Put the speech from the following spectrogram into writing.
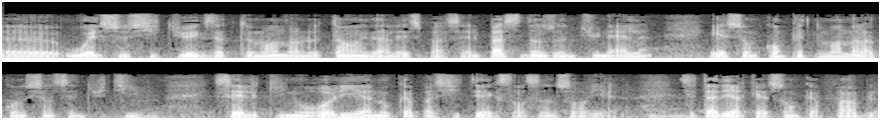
euh, où elle se situe exactement dans le temps et dans l'espace. Elle passe dans un tunnel et elles sont complètement dans la conscience intuitive, celle qui nous relie à nos capacités extrasensorielles. C'est-à-dire qu'elles sont capables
